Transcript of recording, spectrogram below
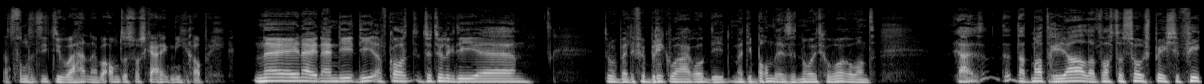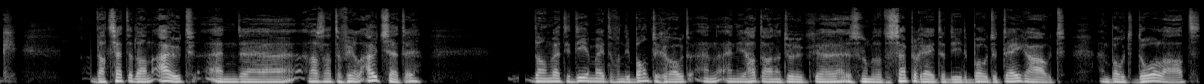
Dat vonden die douanebeambten waarschijnlijk niet grappig. Nee, nee, nee. En die, die, of course, natuurlijk die, uh, toen we bij de fabriek waren ook, die, met die banden is het nooit geworden. Want ja, dat materiaal, dat was dus zo specifiek. Dat zette dan uit. En, uh, en als dat te veel uitzette, dan werd die diameter van die band te groot. En, en je had daar natuurlijk, uh, ze noemen dat de separator, die de boten tegenhoudt en boten doorlaat.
